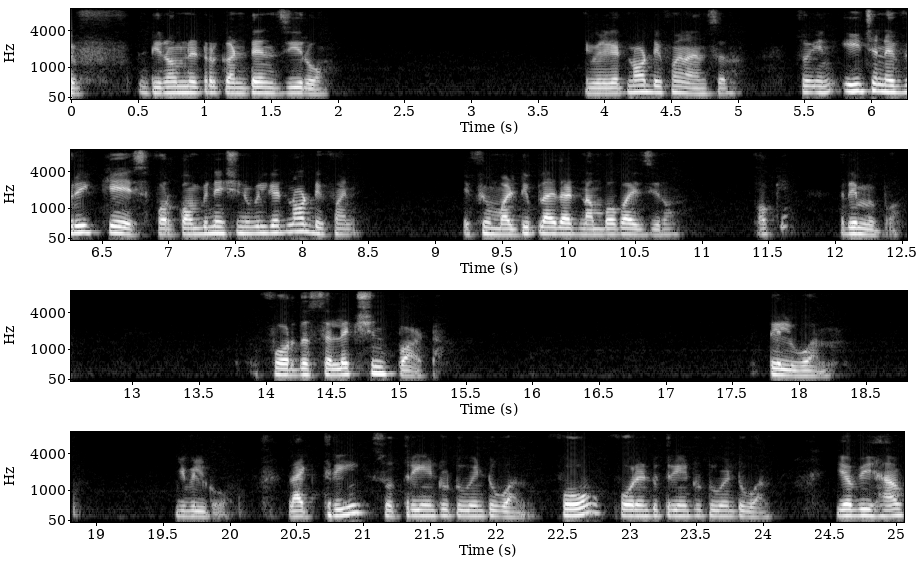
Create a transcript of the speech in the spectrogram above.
if denominator contains 0 you will get not defined answer. So in each and every case for combination you will get not defined if you multiply that number by 0 okay remember for the selection part till 1 you will go. Like 3 so 3 into 2 into 1 4 4 into 3 into 2 into 1 here we have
